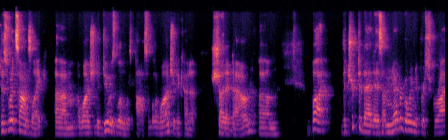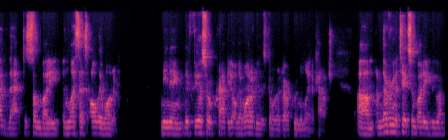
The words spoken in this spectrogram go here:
just what it sounds like. Um, I want you to do as little as possible. I want you to kind of shut it down. Um, but the trick to that is I'm never going to prescribe that to somebody unless that's all they want wanted meaning they feel so crappy, all they want to do is go in a dark room and lay on a couch. Um, I'm never going to take somebody who I'm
